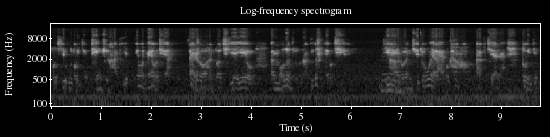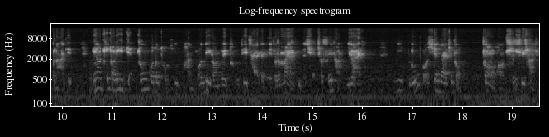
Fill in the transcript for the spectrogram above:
都几乎都已经停止拿地，因为没有钱。再说很多企业也有呃某种程度上一个是没有钱，第二个问题对未来不看好，都已经不拿地。你要知道一点，中国的土地很多地方对土地财政，也就是卖地的钱是非常依赖的。你如果现在这种状况持续下去，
